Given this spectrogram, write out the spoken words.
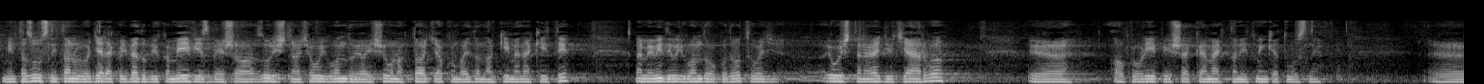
mint az úszni tanuló gyerek, hogy bedobjuk a mélyvízbe, és az Úristen, hogyha úgy gondolja és jónak tartja, akkor majd onnan kimenekíti. Nem, ő mindig úgy gondolkodott, hogy jó Istennel együtt járva, ö, apró lépésekkel megtanít minket úszni. Ö,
